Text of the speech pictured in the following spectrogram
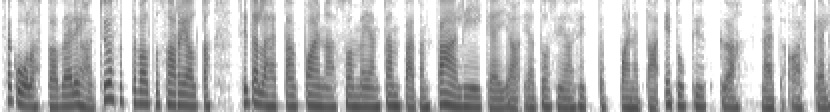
se kuulostaa vielä ihan työstettävältä sarjalta. Sitä lähdetään painaa, se on meidän tämän päivän pääliike ja, ja tosiaan sitten painetaan etukyykkyä näitä askel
